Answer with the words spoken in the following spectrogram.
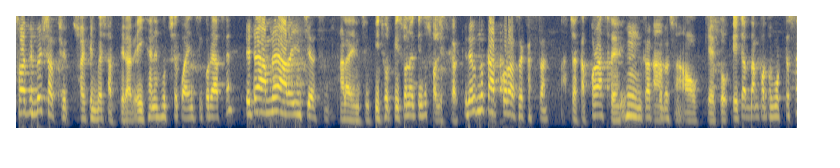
ছয় ফিট বাই সাত ফিট ছয় ফিট বাই সাত ফিট আর এইখানে হচ্ছে কয় ইঞ্চি করে আছে? এটা আমরা আড়াই ইঞ্চি আছে। আড়াই ইঞ্চি। পিছন পিছনে কিন্তু সলিড কাট এটা কিন্তু কাট করা আছে কাঠটা আচ্ছা কাপড় আছে? হুম কাট করা আছে। আচ্ছা ওকে তো এটার দাম কত পড়তেছে?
